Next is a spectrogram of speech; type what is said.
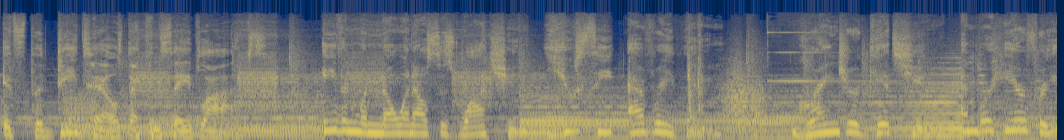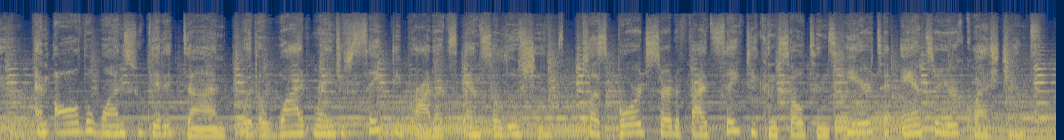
it's the details that can save lives. Even when no one else is watching, you see everything. Grainger gets you, and we're here for you, and all the ones who get it done with a wide range of safety products and solutions, plus board-certified safety consultants here to answer your questions.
